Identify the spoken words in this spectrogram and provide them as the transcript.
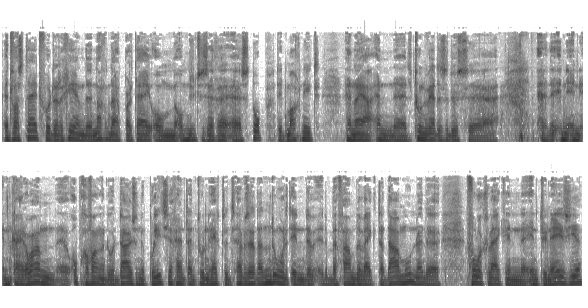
het was tijd voor de regerende nachtdagpartij om, om nu te zeggen stop, dit mag niet. En, nou ja, en toen werden ze dus in, in, in Kairouan opgevangen door duizenden politieagenten. En toen heeft het, hebben ze dan doen we het in de, de befaamde wijk Tadamoun, de volkswijk in, in Tunesië.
